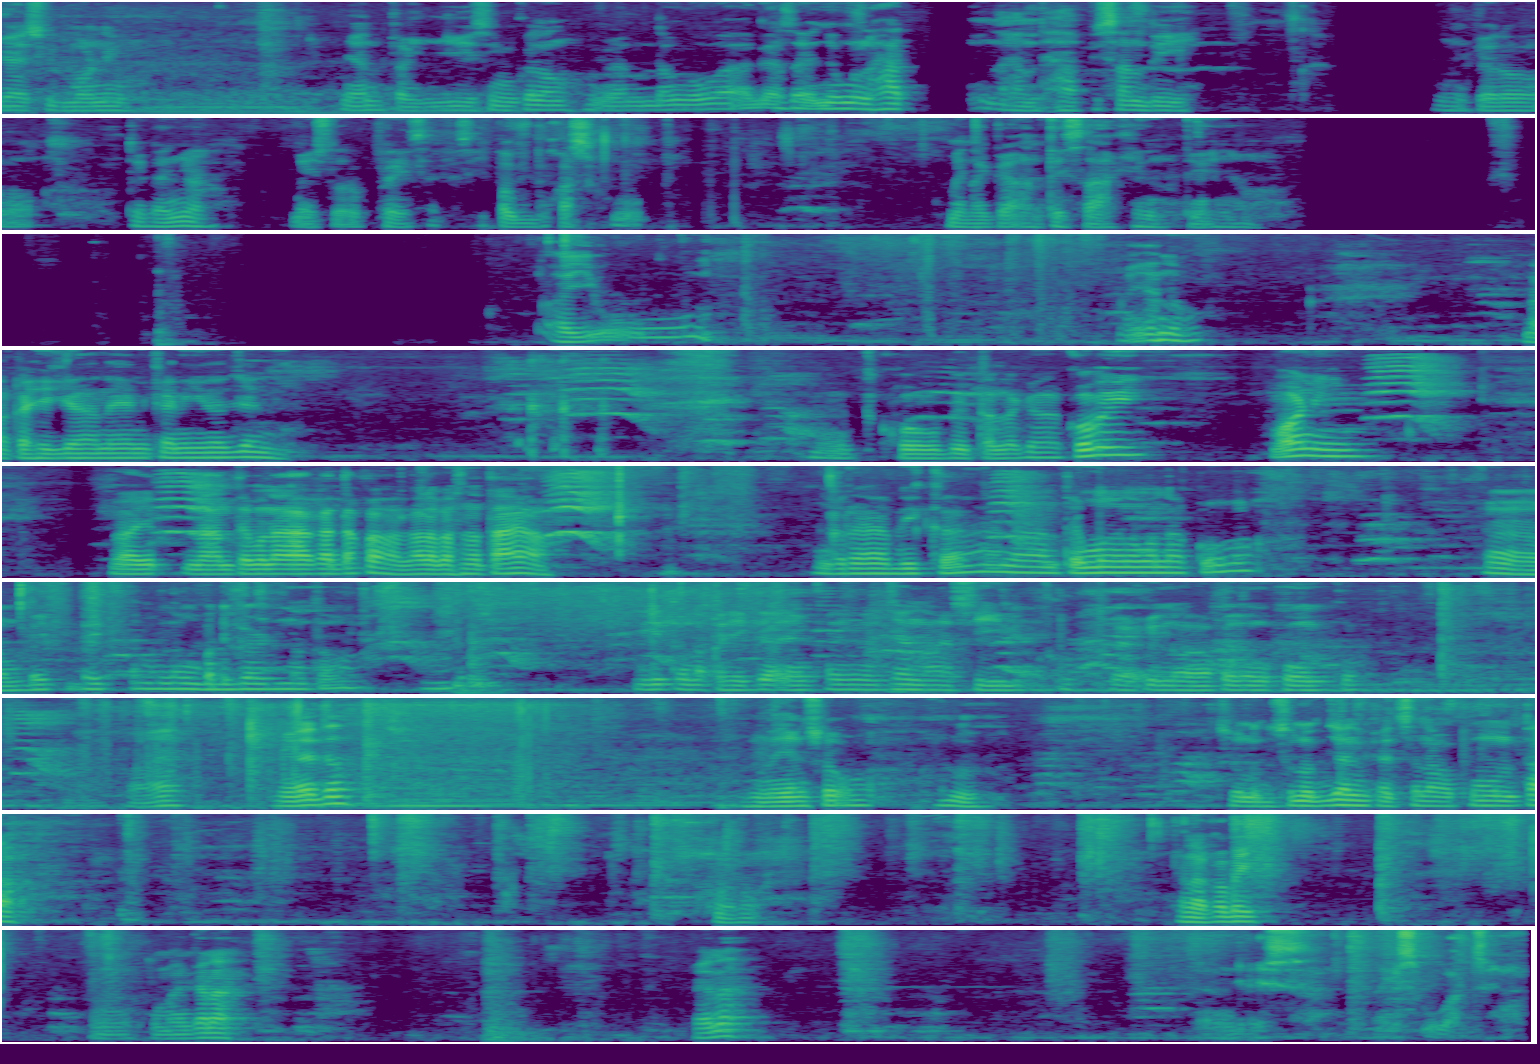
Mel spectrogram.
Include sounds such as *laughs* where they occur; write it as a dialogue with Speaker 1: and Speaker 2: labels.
Speaker 1: Guys, good morning. Yan, pagigising ko lang. Magandang umaga sa inyong lahat. And happy Sunday. Mm, Pero, tingnan nyo, may surprise. Kasi pagbukas ko, may nag-aantay sa akin. Tingnan nyo. Ayun. Ayan oh. Nakahiga na yan kanina dyan. *laughs* Kobe talaga. Kobe! Morning! Bakit naantay mo na agad ako? Lalabas na tayo. Grabe ka. Naantay mo na naman ako. Ah, bait-bait naman ng bodyguard na to. Dito nakahiga yan kanina dyan. Nakasilip ko. Kaya kinuha ko yung phone ko. Ah, nga ito. Ano yan so? Hmm. Sunod-sunod yan kahit saan ako pumunta. Hmm. Kana ka, babe? Hmm, kumain ka na. Kaya na. Yan guys. Thanks for watching.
